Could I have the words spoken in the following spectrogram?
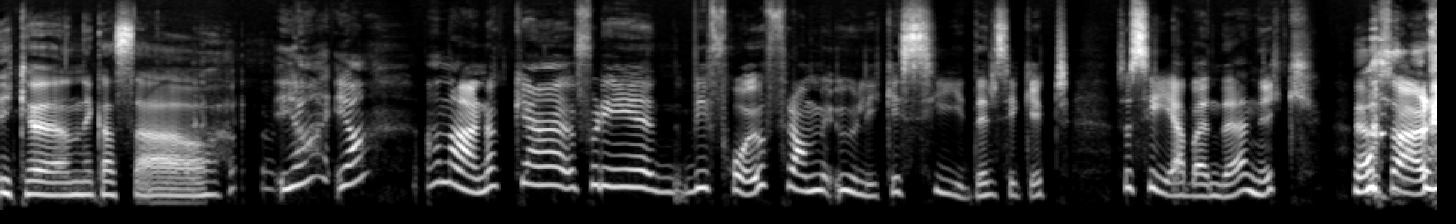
i køen i kassa og Ja, ja. Han er nok eh, Fordi vi får jo fram ulike sider, sikkert. Så sier jeg bare 'det nikk. Nick'. Ja. Og så er det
